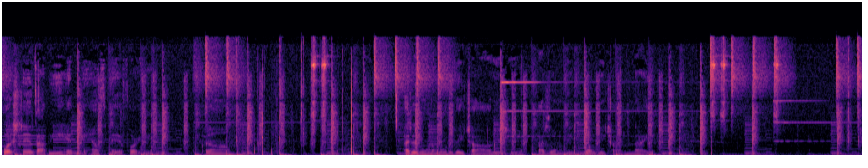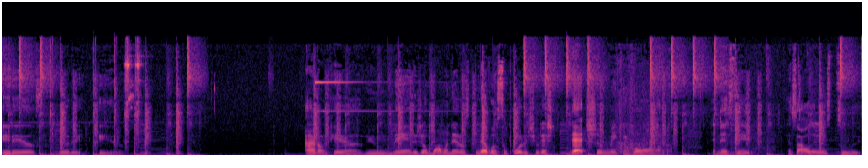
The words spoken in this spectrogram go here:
questions. I'll be happy to answer that for you. But um I just want to motivate y'all this year. I just want to motivate y'all tonight. It is what it is. I don't care if you mad because your mama never, never supported you. That, sh- that should make you go harder. And that's it. That's all there is to it.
